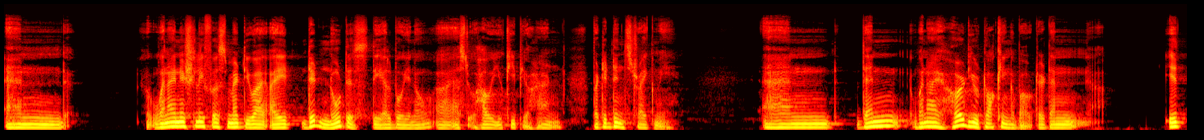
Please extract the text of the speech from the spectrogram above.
And when I initially first met you, I, I did notice the elbow, you know, uh, as to how you keep your hand, but it didn't strike me. And then when I heard you talking about it, and it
